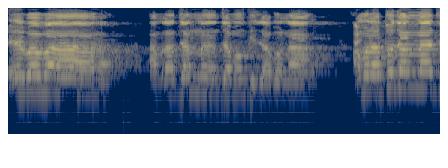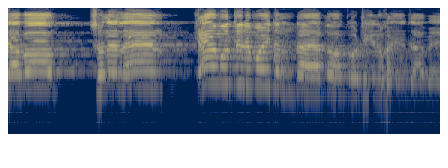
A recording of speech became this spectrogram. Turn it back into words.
এ বাবা, আমরা জান্নাত যাব কি যাব না? আমরা তো জান্নাত যাব। শুনেলেন কেমতের ময়দানটা এত কঠিন হয়ে যাবে।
